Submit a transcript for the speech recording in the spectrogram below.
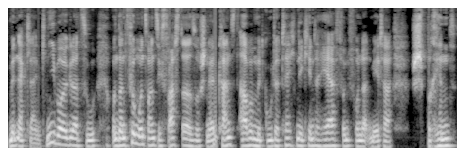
mit einer kleinen Kniebeuge dazu und dann 25 Thruster so schnell kannst, aber mit guter Technik hinterher 500 Meter Sprint,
